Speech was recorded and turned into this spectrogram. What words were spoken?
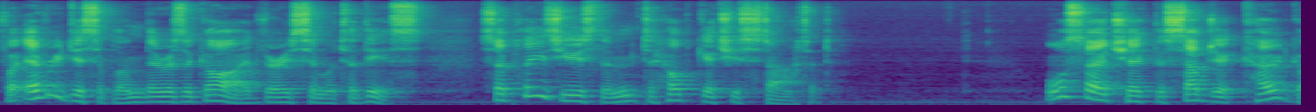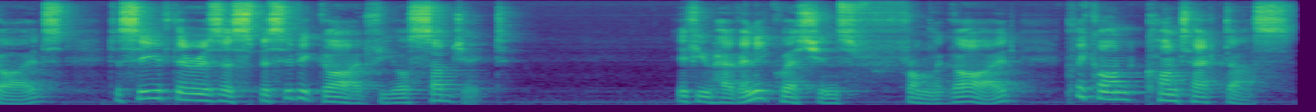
For every discipline there is a guide very similar to this, so please use them to help get you started. Also check the subject code guides to see if there is a specific guide for your subject. If you have any questions from the guide, click on Contact Us.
